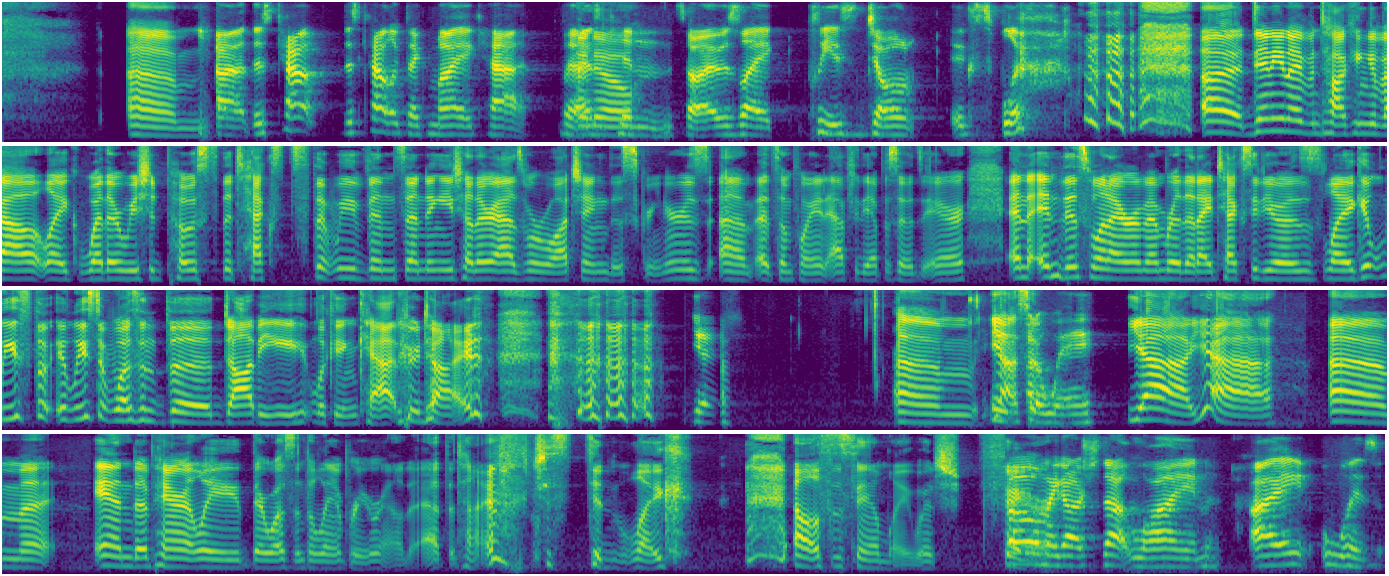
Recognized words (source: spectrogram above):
Um, uh, this cat, this cat looked like my cat, but I as know. a kitten. So I was like, please don't explode. uh, Danny and I have been talking about like whether we should post the texts that we've been sending each other as we're watching the screeners um, at some point after the episodes air. And in this one, I remember that I texted you as like at least the, at least it wasn't the Dobby looking cat who died. yeah. Um. Yeah. so So away. yeah. Yeah. Um. And apparently there wasn't a lamprey around at the time. Just didn't like Alice's family, which fair. Oh my gosh, that line. I was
